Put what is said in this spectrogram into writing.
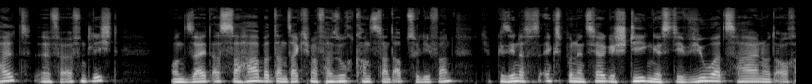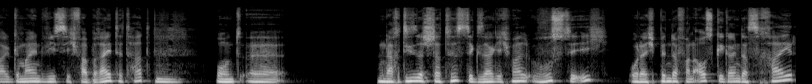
halt äh, veröffentlicht. Und seit As-Sahaba dann, sag ich mal, versucht, konstant abzuliefern. Ich habe gesehen, dass es exponentiell gestiegen ist, die Viewerzahlen und auch allgemein, wie es sich verbreitet hat. Mhm. Und äh, nach dieser Statistik, sage ich mal, wusste ich oder ich bin davon ausgegangen, dass Khair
